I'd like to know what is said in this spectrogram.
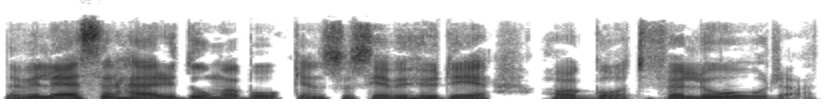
När vi läser här i Domarboken så ser vi hur det har gått förlorat.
